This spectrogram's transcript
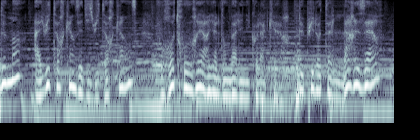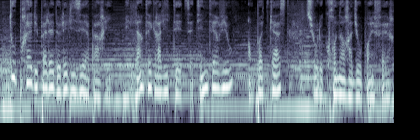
Demain, à 8h15 et 18h15, vous retrouverez Ariel Dombal et Nicolas Kerr depuis l'hôtel La Réserve, tout près du palais de l'Élysée à Paris. Et l'intégralité de cette interview en podcast sur le chronoradio.fr.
